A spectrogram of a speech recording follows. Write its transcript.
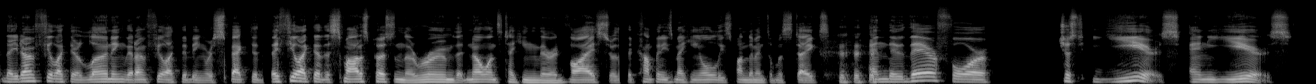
They don't feel like they're learning. They don't feel like they're being respected. They feel like they're the smartest person in the room, that no one's taking their advice, or the company's making all these fundamental mistakes. and they're there for just years and years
